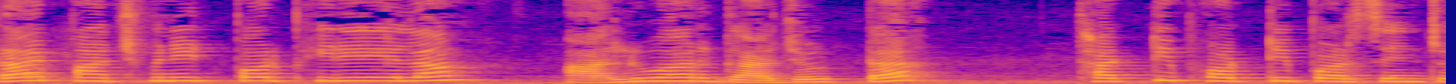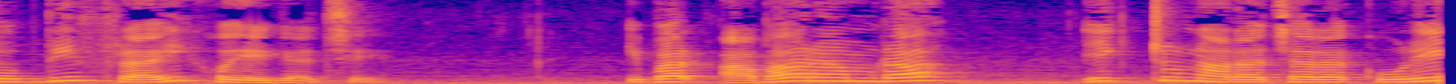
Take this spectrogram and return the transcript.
প্রায় পাঁচ মিনিট পর ফিরে এলাম। আলু আর গাজরটা থার্টি ফর্টি পার্সেন্ট অবধি ফ্রাই হয়ে গেছে। এবার আবার আমরা একটু নাড়াচাড়া করে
